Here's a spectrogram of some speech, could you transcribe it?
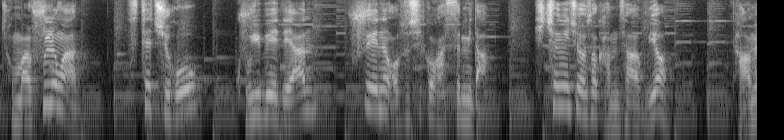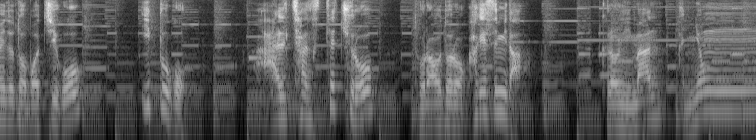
정말 훌륭한 스태츄고 구입에 대한 후회는 없으실 것 같습니다. 시청해주셔서 감사하고요. 다음에도 더 멋지고 이쁘고 알찬 스태츄로 돌아오도록 하겠습니다. 그럼 이만 안녕.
